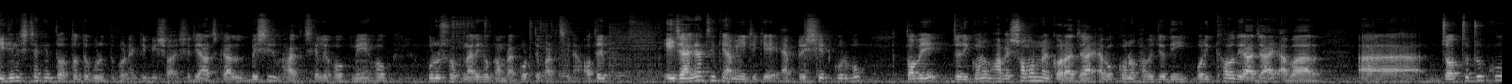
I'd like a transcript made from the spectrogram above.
এই জিনিসটা কিন্তু অত্যন্ত গুরুত্বপূর্ণ একটি বিষয়। সেটি আজকাল বেশিরভাগ ছেলে হোক, মেয়ে হোক, পুরুষ হোক, নারী হোক আমরা করতে পারছি না। অতএব এই জায়গা থেকে আমি এটিকে অ্যাপ্রিসিয়েট করব। তবে যদি কোনোভাবে সমন্বয় করা যায় এবং কোনোভাবে যদি পরীক্ষাও দেওয়া যায়, আবার যতটুকু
